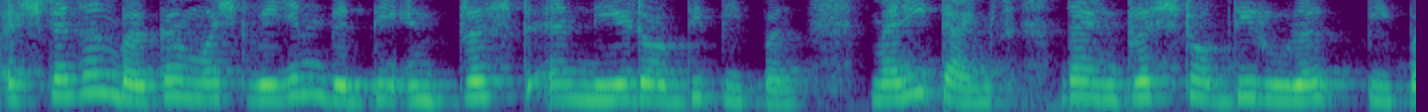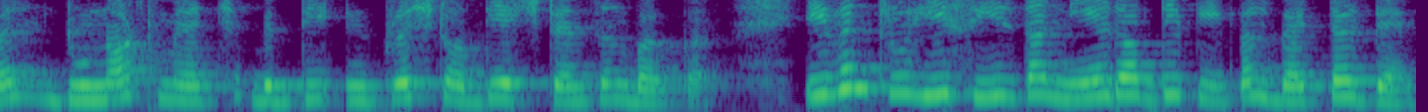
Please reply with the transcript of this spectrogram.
extension worker must begin with the interest and need of the people. Many times, the interest of the rural people do not match with the interest of the extension worker. Even though he sees the need of the people better than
